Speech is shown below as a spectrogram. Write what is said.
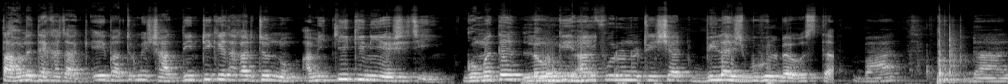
তাহলে দেখা যাক এই বাথরুমে সাত দিন টিকে থাকার জন্য আমি কি কি নিয়ে এসেছি। ঘুমাতে লুঙ্গি আর পুরনো টি শার্ট বিলাসবহুল ব্যবস্থা। ভাত ডাল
